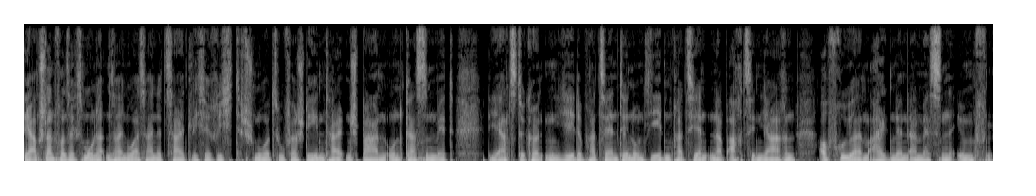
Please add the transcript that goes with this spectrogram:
Der Abstand von sechs Monaten sei nur als eine zeitliche Richtschnur zu verstehen, teilten Spahn und Gassen mit. Die Ärzte könnten jede Patientin und jeden Patienten ab 18 Jahren auch früher im eigenen Ermessen impfen.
